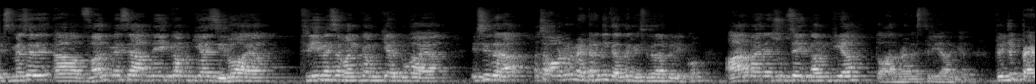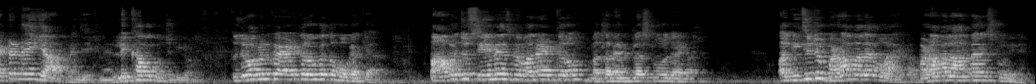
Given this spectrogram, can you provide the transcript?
इसमें से वन में से आपने एक कम किया ज़ीरो आया। थ्री में से वन कम किया टू आया। इसी तरह अच्छा ऑर्डर मैटर नहीं करता, किसी तरह भी लिखो। आर माइनस टू से कम किया तो आर माइनस थ्री आ गया। तो जो पैटर्न है, ये आपने देखना है। लिखा हुआ कुछ भी हो। तो जब आप इनको ऐड करोगे तो होगा क्या? पावर जो सेम है, इसमें वन ऐड करो मतलब एन प्लस टू हो जाएगा। और नीचे जो बड़ा वाला है, वो आएगा। बड़ा वाला आर माइनस टू है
